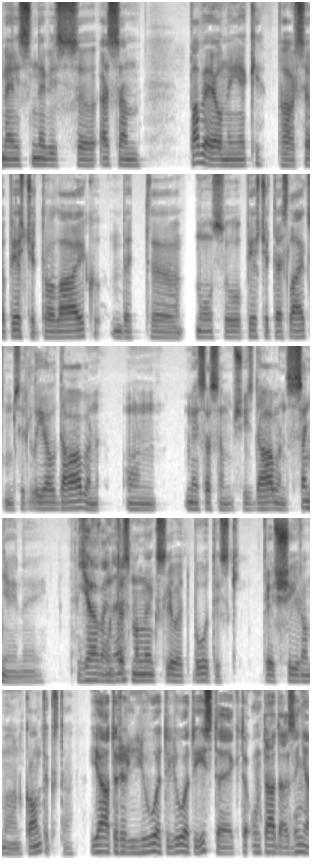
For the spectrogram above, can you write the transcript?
mēs nevis eh, esam pavēlnieki pār sev piešķirto laiku, bet eh, mūsu piešķirtais laiks mums ir liela dāvana, un mēs esam šīs dāvanas saņēmēji. Jā, tas man liekas ļoti būtiski tieši šī romāna kontekstā. Jā, tur ir ļoti, ļoti izteikta un tādā ziņā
